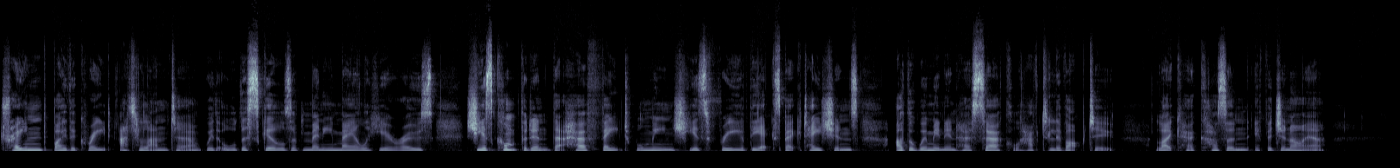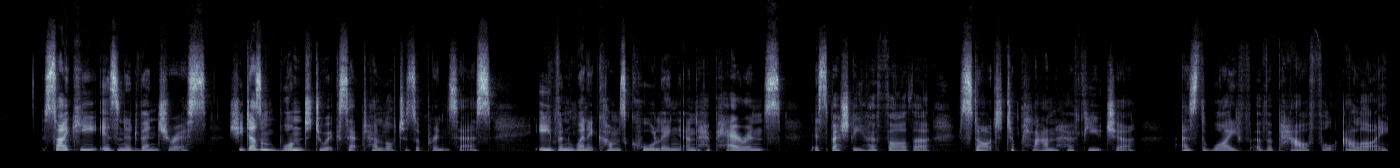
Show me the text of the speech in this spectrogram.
Trained by the great Atalanta with all the skills of many male heroes, she is confident that her fate will mean she is free of the expectations other women in her circle have to live up to, like her cousin Iphigenia. Psyche is an adventuress. She doesn't want to accept her lot as a princess, even when it comes calling and her parents, especially her father, start to plan her future as the wife of a powerful ally.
